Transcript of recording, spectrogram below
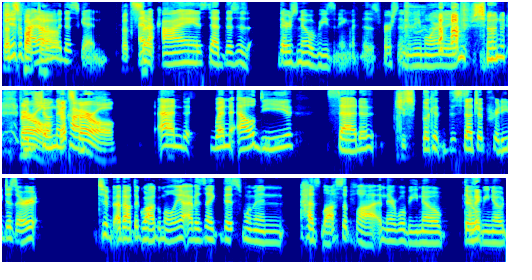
That's she took a bite fucked out of it with the skin. That's sick. And I said, "This is there's no reasoning with this person anymore. They've shown feral. they've shown their That's card, feral. and when LD said, She's "Look at this, such a pretty dessert," to about the guacamole, I was like, "This woman has lost the plot, and there will be no, there I will be no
